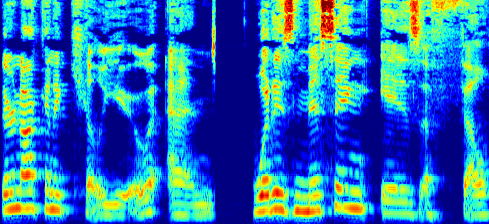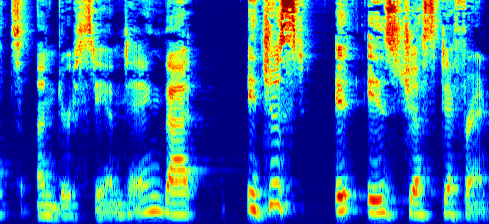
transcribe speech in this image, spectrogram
they're not going to kill you. And what is missing is a felt understanding that it just, it is just different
